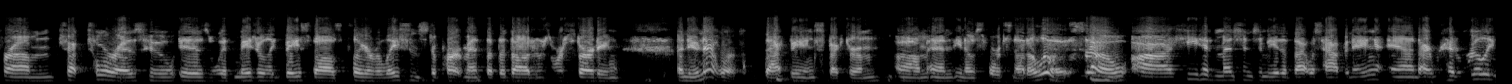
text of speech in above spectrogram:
from Chuck Torres, who is with Major League Baseball's Player Relations Department, that the Dodgers were starting a new network, that being Spectrum um, and you know Sportsnet LA. So uh, he had mentioned to me that that was happening, and I had really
